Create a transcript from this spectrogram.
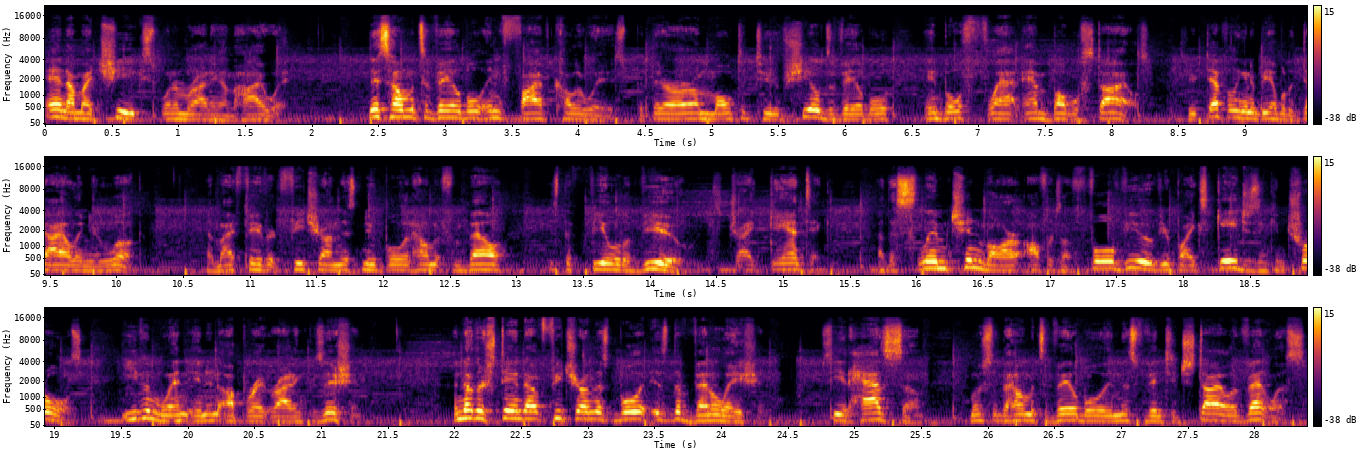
and on my cheeks when I'm riding on the highway. This helmet's available in five colorways, but there are a multitude of shields available in both flat and bubble styles, so you're definitely going to be able to dial in your look. And my favorite feature on this new Bullitt helmet from Bell is the field of view. It's gigantic. Now, the slim chin bar offers a full view of your bike's gauges and controls, even when in an upright riding position. Another standout feature on this Bullitt is the ventilation. See, it has some. Most of the helmets available in this vintage style are ventless.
